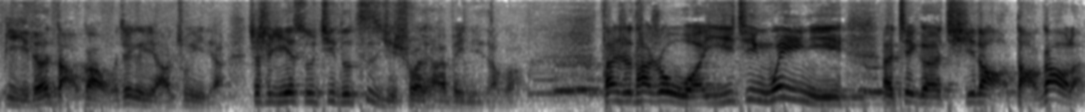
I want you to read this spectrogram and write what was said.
彼得祷告。我这个也要注意点，这是耶稣基督自己说他为你祷告。但是他说：“我已经为你呃这个祈祷祷告了，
